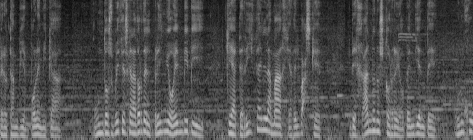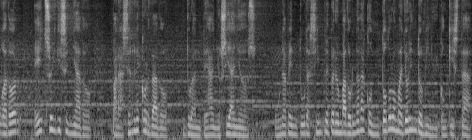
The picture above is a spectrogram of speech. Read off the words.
pero también polémica, un dos veces ganador del premio MVP que aterriza en la magia del básquet, dejándonos correo pendiente, un jugador hecho y diseñado para ser recordado durante años y años. Una aventura simple pero embadurnada con todo lo mayor en dominio y conquista.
